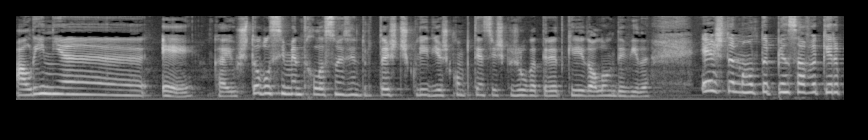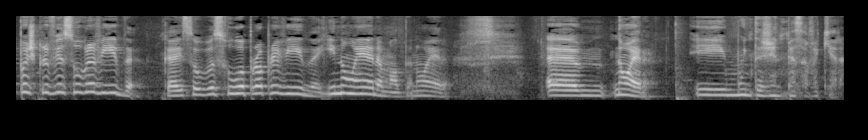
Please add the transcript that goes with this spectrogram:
a linha E, ok, o estabelecimento de relações entre o texto escolhido e as competências que julga ter adquirido ao longo da vida, esta malta pensava que era para escrever sobre a vida, ok? Sobre a sua própria vida. E não era, malta, não era. Um, não era. E muita gente pensava que era.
